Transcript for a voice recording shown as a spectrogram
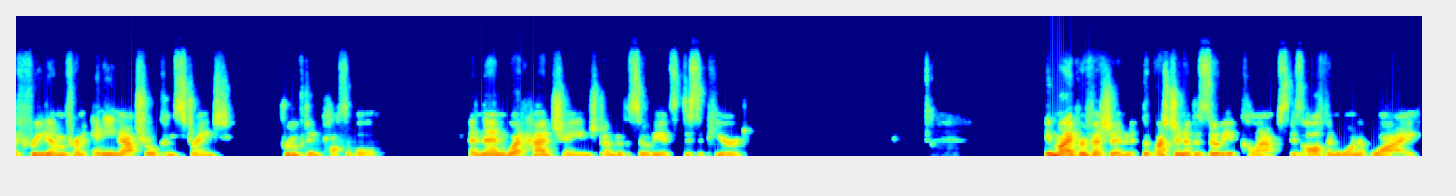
the freedom from any natural constraint, proved impossible. And then what had changed under the Soviets disappeared. In my profession, the question of the Soviet collapse is often one of why.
